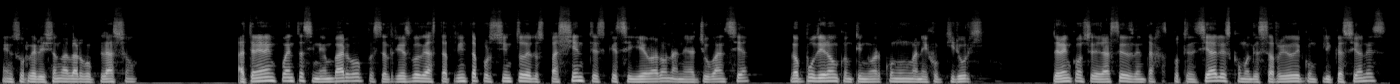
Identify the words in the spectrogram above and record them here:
en su revisión a largo plazo. A tener en cuenta, sin embargo, pues el riesgo de hasta 30% de los pacientes que se llevaron a neoadjuvancia no pudieron continuar con un manejo quirúrgico. Deben considerarse desventajas potenciales como el desarrollo de complicaciones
